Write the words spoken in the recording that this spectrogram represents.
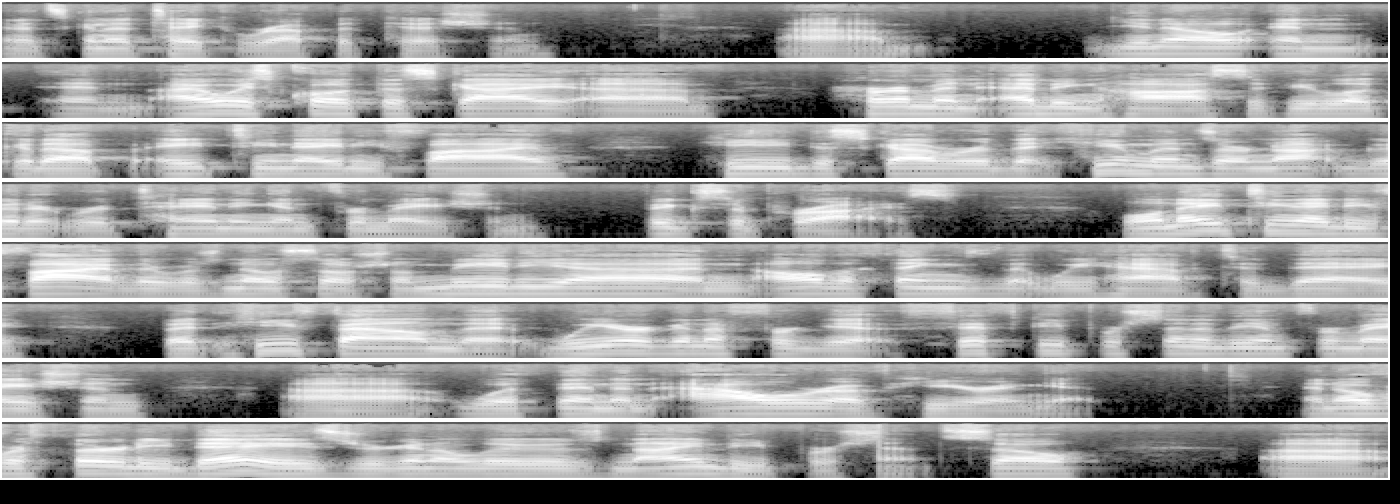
and it's going to take repetition. Um, you know, and and I always quote this guy. Uh, Hermann Ebbinghaus, if you look it up, 1885, he discovered that humans are not good at retaining information. Big surprise. Well, in 1885, there was no social media and all the things that we have today, but he found that we are going to forget 50% of the information uh, within an hour of hearing it. And over 30 days, you're going to lose 90%. So, uh,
